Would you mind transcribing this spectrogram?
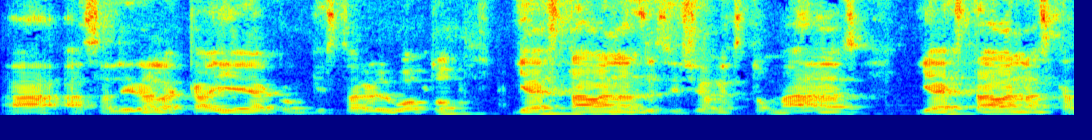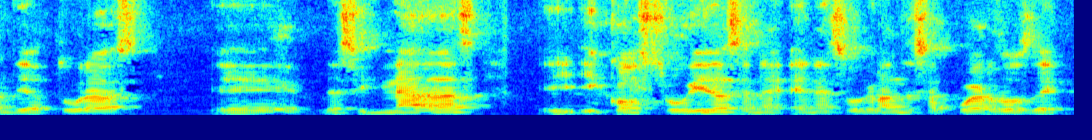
a, salir a la calle a conquistar el voto, ya estaban las decisiones tomadas, ya estaban las candidaturas eh, designadas y, construidas en, en, esos grandes acuerdos de,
